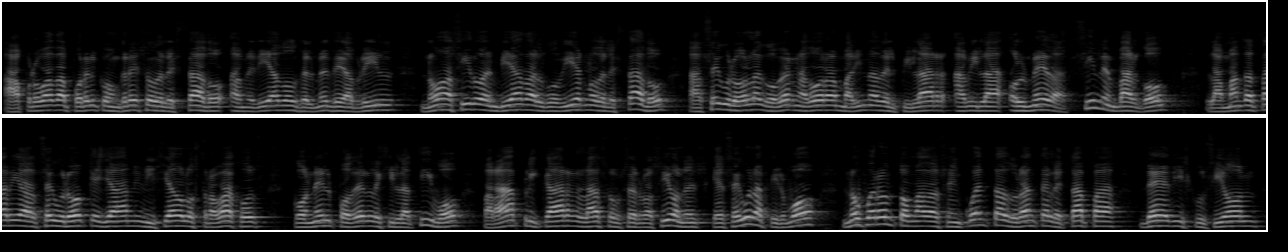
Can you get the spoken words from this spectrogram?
aprobada por el Congreso del Estado a mediados del mes de abril, no ha sido enviada al gobierno del Estado, aseguró la gobernadora Marina del Pilar Ávila Olmeda. Sin embargo, la mandataria aseguró que ya han iniciado los trabajos con el Poder Legislativo para aplicar las observaciones que, según afirmó, no fueron tomadas en cuenta durante la etapa de discusión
